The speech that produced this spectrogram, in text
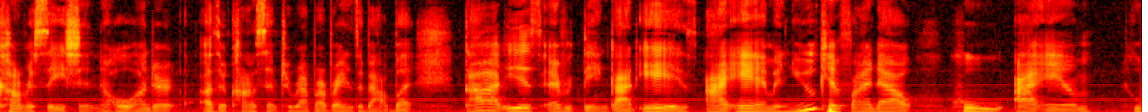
conversation, a whole under other concept to wrap our brains about. But God is everything. God is I am. And you can find out who I am, who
